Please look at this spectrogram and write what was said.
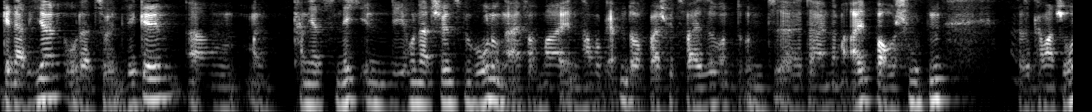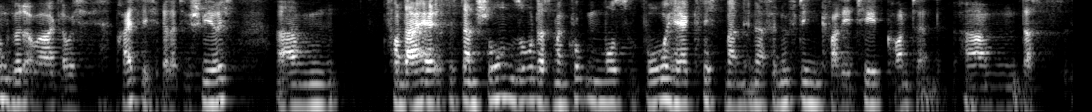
generieren oder zu entwickeln. Ähm, man kann jetzt nicht in die 100 schönsten Wohnungen einfach mal in Hamburg-Eppendorf beispielsweise und, und äh, da in einem Altbau shooten. Also kann man schon, wird aber, glaube ich, preislich relativ schwierig. Ähm, von daher ist es dann schon so, dass man gucken muss, woher kriegt man in einer vernünftigen Qualität Content. Ähm, das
